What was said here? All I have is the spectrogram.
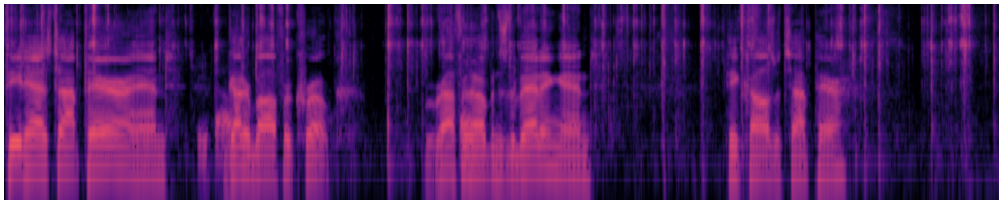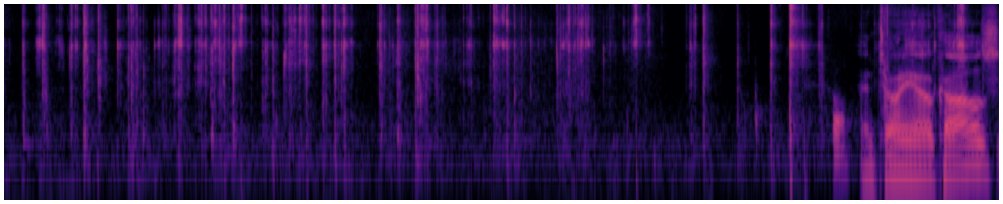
Pete has top pair and gutter ball for Croak. Ruffin opens the betting and Pete calls with top pair. Antonio calls.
